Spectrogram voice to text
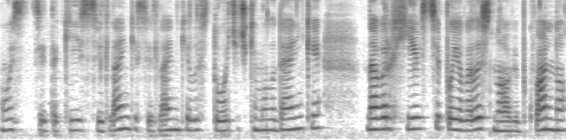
Ось ці такі світленькі, світленькі листочечки молоденькі на верхівці появились нові. Буквально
